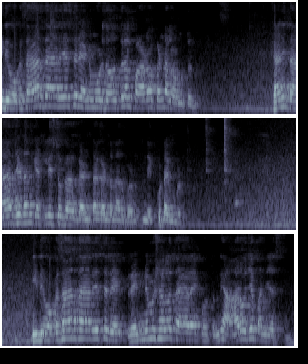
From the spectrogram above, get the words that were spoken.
ఇది ఒకసారి తయారు చేస్తే రెండు మూడు సంవత్సరాలు పాడవకుండా అలా ఉంటుంది. కానీ తయారు చేయడానికి అట్లీస్ట్ ఒక గంట గంటన్నర పడుతుంది ఎక్కువ టైం పడుతుంది. ఇది ఒకసారి తయారు చేస్తే రెండు నిమిషాల్లో తయారైపోతుంది ఆ రోజే పనిచేస్తుంది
